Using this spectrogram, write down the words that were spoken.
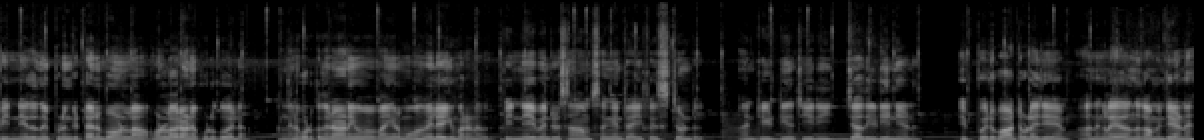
പിന്നെ ഇതൊന്നും ഇപ്പോഴും കിട്ടാനും പോകണില്ല ഉള്ളവരാണെങ്കിൽ കൊടുക്കുമല്ല അങ്ങനെ കൊടുക്കുന്നവരാണെങ്കിൽ ഭയങ്കര മോഹവിലായിരിക്കും പറയണത്. പിന്നെ ഇവന്റെ ഒരു സാംസങ്ങിന്റെ ഐഫൈ സിസ്റ്റം ഉണ്ട്. അതിന്റെ ഇടി എന്ന് വെച്ചാൽ ഇരിജാത് ഇടി തന്നെയാണ്. ഇപ്പോൾ ഒരു പാട്ട് പ്ലേ ചെയ്യാം. അത് നിങ്ങൾ ഏതാന്ന് കമന്റ് ചെയ്യണേ.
